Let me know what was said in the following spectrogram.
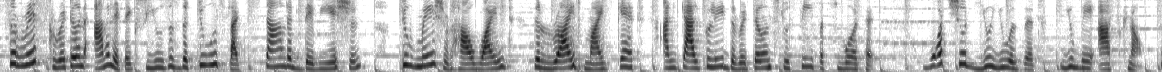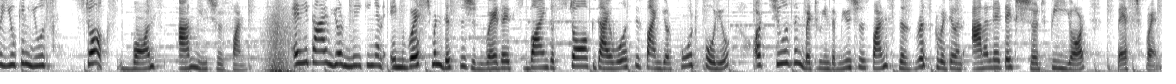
So risk return analytics uses the tools like standard deviation to measure how wild the ride might get and calculate the returns to see if it's worth it what should you use it? You may ask now. So you can use stocks, bonds, and mutual fund. Anytime you're making an investment decision, whether it's buying a stock, diversifying your portfolio, or choosing between the mutual funds, the risk return analytics should be your best friend.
